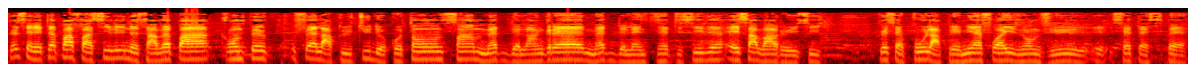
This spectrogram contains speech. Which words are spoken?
Que ce n'était pas facile, ils ne savaient pas qu'on peut faire la culture de coton sans mettre de l'engrais, mettre de l'insecticide et ça va réussir. Que c'est pour la première fois ils ont vu cet expert.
